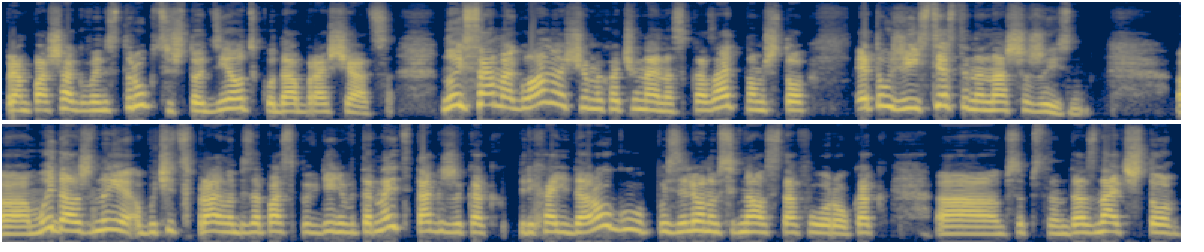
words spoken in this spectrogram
прям пошаговые инструкции, что делать, куда обращаться. Ну и самое главное, о чем я хочу, наверное, сказать, в том, что это уже естественная наша жизнь. А, мы должны обучиться правилам безопасного поведения в интернете, так же, как переходить дорогу по зеленому сигналу светофору, как, а, собственно, да, знать, что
